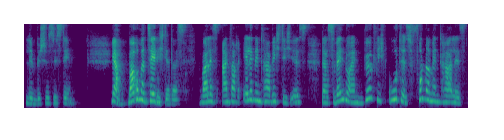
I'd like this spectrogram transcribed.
limbische System. Ja, warum erzähle ich dir das? Weil es einfach elementar wichtig ist, dass wenn du ein wirklich gutes, fundamentales,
